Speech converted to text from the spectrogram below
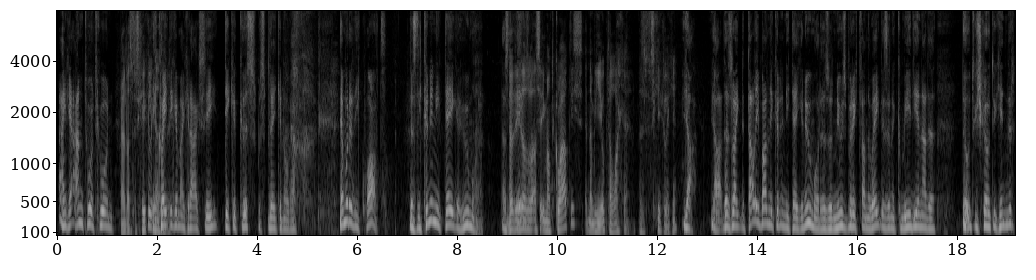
en je antwoordt gewoon... Ja, dat is verschrikkelijk. Ik weet dat je me graag zie. Dikke kus, we spreken nog af. Dan worden die kwaad. Dus die kunnen niet tegen humor. Dat is, Dat is enige- als, als iemand kwaad is en dan begin je ook te lachen. Dat is verschrikkelijk, hè? Ja, ja, dat is like de Taliban, die kunnen niet tegen humor. Dat is een nieuwsbericht van de week. Er is een comedian naar de doodgeschoten kinder.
